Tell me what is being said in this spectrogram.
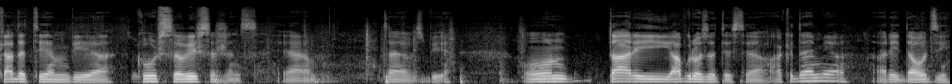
kadetiem bija kursa virsažens, jā, tēvs bija. Un tā arī apgrozoties tajā akadēmijā, arī daudzi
